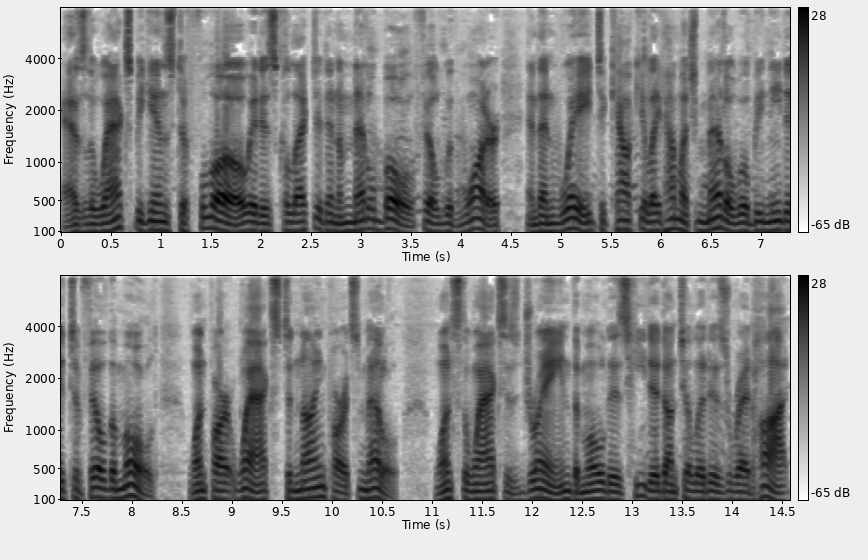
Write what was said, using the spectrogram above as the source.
As the wax begins to flow, it is collected in a metal bowl filled with water and then weighed to calculate how much metal will be needed to fill the mold, one part wax to nine parts metal. Once the wax is drained, the mold is heated until it is red hot,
